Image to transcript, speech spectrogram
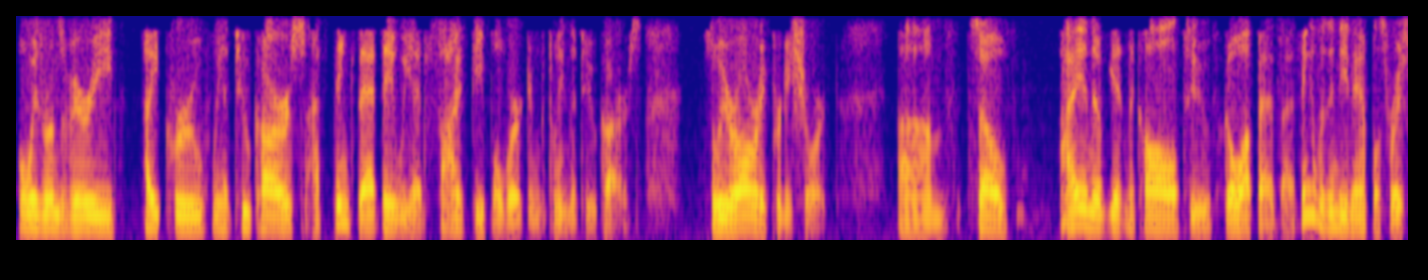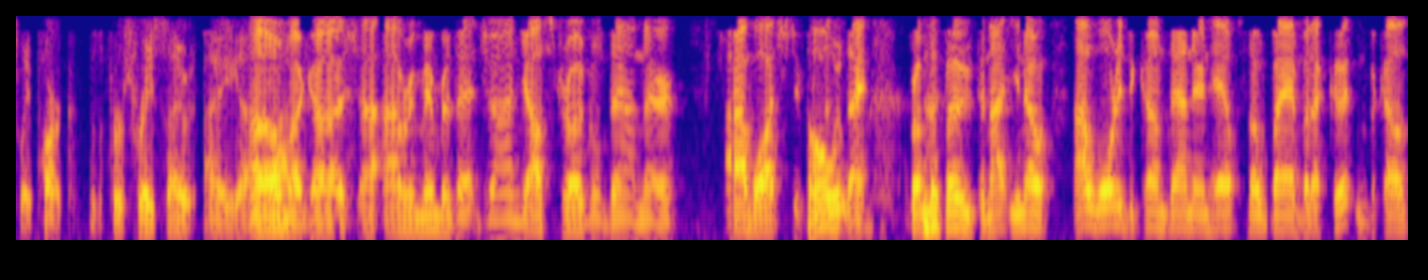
always runs a very tight crew. We had two cars. I think that day we had five people working between the two cars, so we were already pretty short. Um, so I ended up getting the call to go up at I think it was Indianapolis Raceway Park. It was the first race I I uh, Oh my gosh, I, I remember that, John. Y'all struggled down there. I watched it from oh, the stand, from the booth, and I, you know, I wanted to come down there and help so bad, but I couldn't because,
